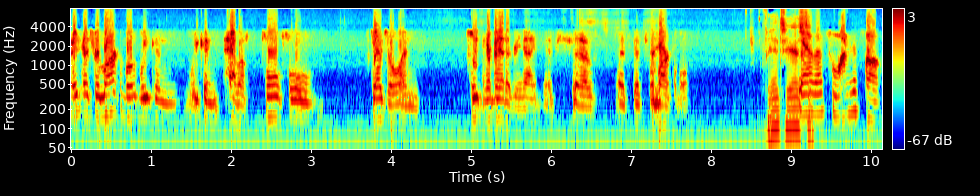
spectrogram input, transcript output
it's remarkable we can we can have a full full schedule and sleep in our bed every night. It's uh, it's, it's remarkable. Fantastic. Yeah, that's wonderful.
